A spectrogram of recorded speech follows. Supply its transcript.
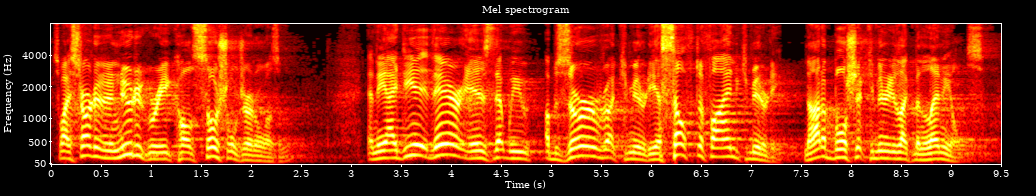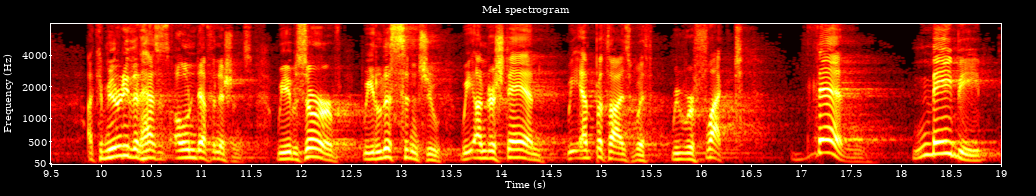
So I started a new degree called social journalism. And the idea there is that we observe a community, a self defined community, not a bullshit community like millennials, a community that has its own definitions. We observe, we listen to, we understand, we empathize with, we reflect. Then, maybe,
